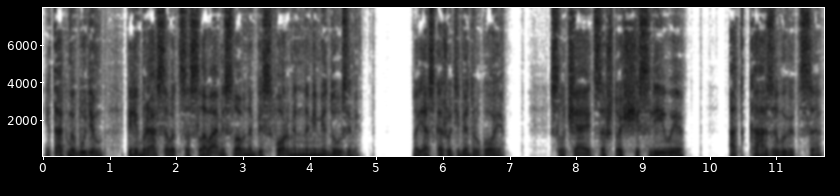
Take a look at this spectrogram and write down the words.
И так мы будем перебрасываться словами, словно бесформенными медузами. Но я скажу тебе другое. Случается, что счастливые отказываются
